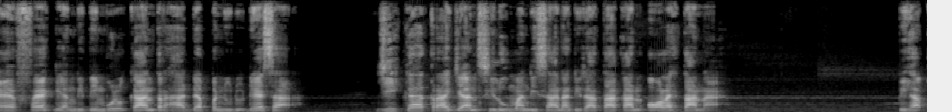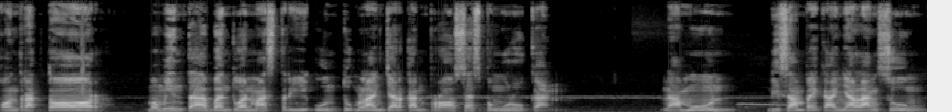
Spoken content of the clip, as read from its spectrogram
efek yang ditimbulkan terhadap penduduk desa jika kerajaan siluman di sana diratakan oleh tanah. Pihak kontraktor meminta bantuan Mastri untuk melancarkan proses pengurukan. Namun, disampaikannya langsung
